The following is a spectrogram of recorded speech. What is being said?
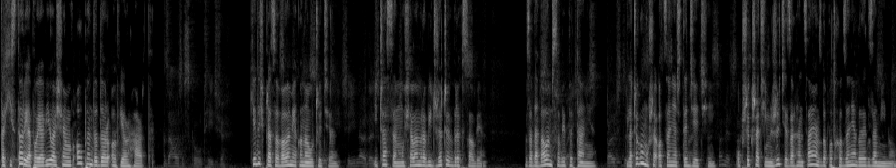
Ta historia pojawiła się w Open the Door of Your Heart. Kiedyś pracowałem jako nauczyciel i czasem musiałem robić rzeczy wbrew sobie. Zadawałem sobie pytanie, dlaczego muszę oceniać te dzieci, uprzykrzać im życie, zachęcając do podchodzenia do egzaminu.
